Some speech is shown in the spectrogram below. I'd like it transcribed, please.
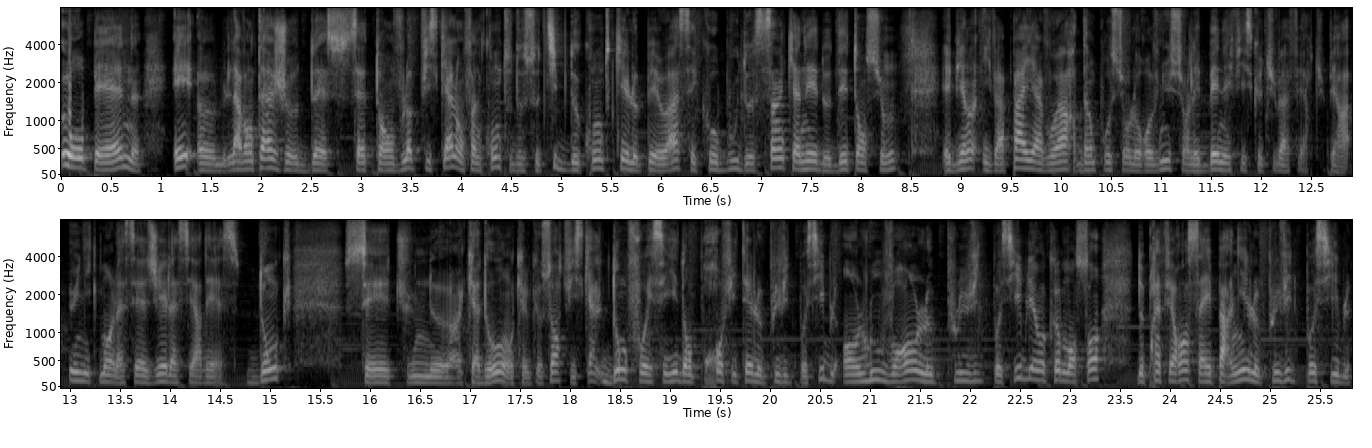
européennes. Et euh, l'avantage de cette enveloppe fiscale, en fin de compte, de ce type de compte qu'est le PEA, c'est qu'au bout de 5 années de détention, eh bien, il ne va pas y avoir d'impôt sur le revenu sur les bénéfices que tu vas faire. Tu paieras uniquement la CSG et la CRDS. Donc, c'est un cadeau en quelque sorte fiscal. Donc, faut essayer d'en profiter le plus vite possible en l'ouvrant le plus vite possible et en commençant de préférence à épargner le plus vite possible.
